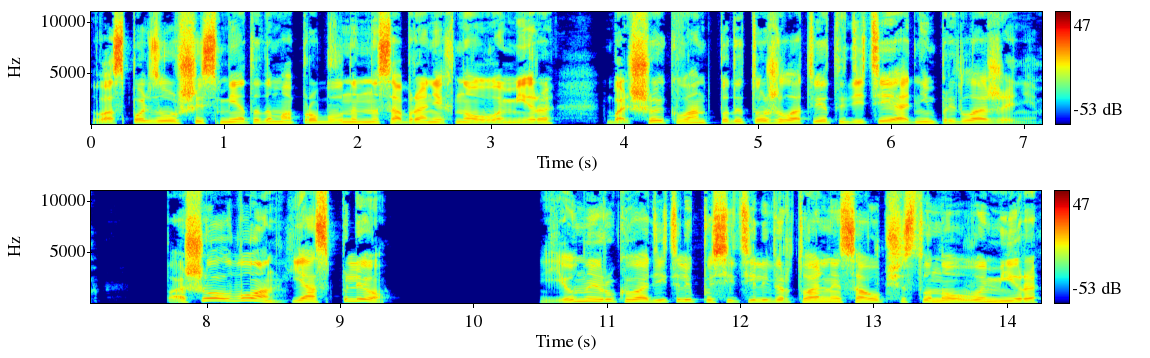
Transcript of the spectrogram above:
Воспользовавшись методом, опробованным на собраниях Нового мира, Большой Квант подытожил ответы детей одним предложением. «Пошёл вон, я сплю!» Юные руководители посетили виртуальное сообщество Нового мира,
